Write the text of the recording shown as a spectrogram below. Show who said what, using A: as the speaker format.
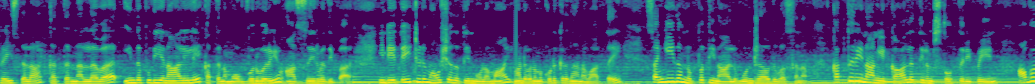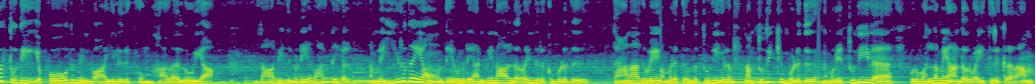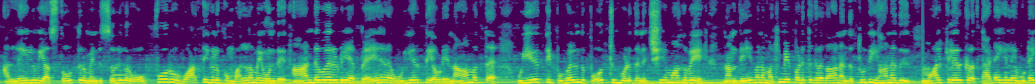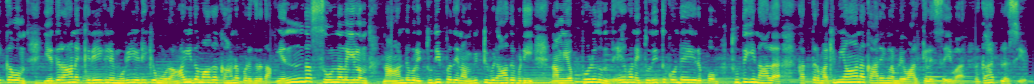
A: Price தலார் கத்தர் நல்லவர். இந்த புதிய நாளிலே கத்தர் நம்ம ஒவ்வொருவரையும் ஆசீர்வதிப்பார். இன்றைய தேற்றிடும் ஔஷதத்தின் மூலமாய் ஆண்டவர் நம்ம கொடுக்கிறதான வார்த்தை சங்கீதம் முப்பத்தி நாலு ஒன்றாவது வசனம். கத்தரை நான் எக்காலத்திலும் ஸ்தோத்தரிப்பேன். அவர் துதி எப்போதும் என் வாயில் இருக்கும். ஹலலூயா தாவீதினுடைய வார்த்தைகள் நம்முடைய இருதயம் தேவனுடைய அன்பினால் நிறைந்திருக்கும் பொழுது தானாகவே நம்மிடத்திலிருந்து துதி எழும். நாம் துதிக்கும் பொழுது நம்முடைய துதியில் ஒரு வல்லமை ஆண்டவர் வைத்திருக்கிறார். ஆம் அல்லேலுயா ஸ்தோத்திரம் என்று சொல்லுகிற ஒவ்வொரு வார்த்தைகளுக்கும் வல்லமை உண்டு. ஆண்டவருடைய பெயரை உயர்த்தி அவருடைய நாமத்தை உயர்த்தி புகழ்ந்து போற்றும் பொழுது நிச்சயமாகவே நாம் தேவனை மகிமைப்படுத்துகிறதான அந்த துதியானது வாழ்க்கையில் இருக்கிற தடைகளை உடைக்கவும் எதிரான கிரியைகளை முறியடிக்கவும் ஒரு ஆயுதமாக காணப்படுகிறதா? எந்த சூழ்நிலையிலும் நான் ஆண்டவரை துதிப்பதை நாம் விட்டு விடாதபடி நாம் எப்பொழுதும் தேவனை துதித்து கொண்டே இருப்போம். துதியினால கத்தர் மகிமையான காரியங்கள் நம்முடைய வாழ்க்கையில செய்வார். God bless you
